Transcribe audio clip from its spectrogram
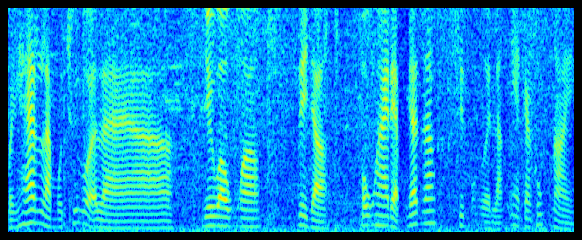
Mình hát là một chút gọi là như bông ờ, gì nhở bông hai đẹp nhất đó xin mọi người lắng nghe ca khúc này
